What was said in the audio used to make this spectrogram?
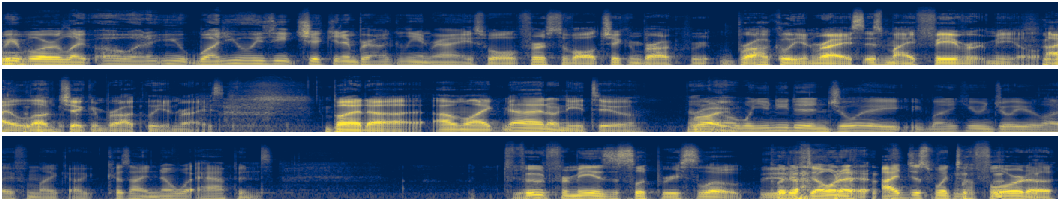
people are like, "Oh, why don't you? Why do you always eat chicken and broccoli and rice?" Well, first of all, chicken broccoli, broccoli and rice is my favorite meal. I love chicken broccoli and rice, but uh, I'm like, nah, I don't need to. Like, Right. Oh, well, you need to enjoy. Why don't you enjoy your life? I'm like, because I, know what happens. Yeah. Food for me is a slippery slope. Put Yeah. a donut. I just went to Florida.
